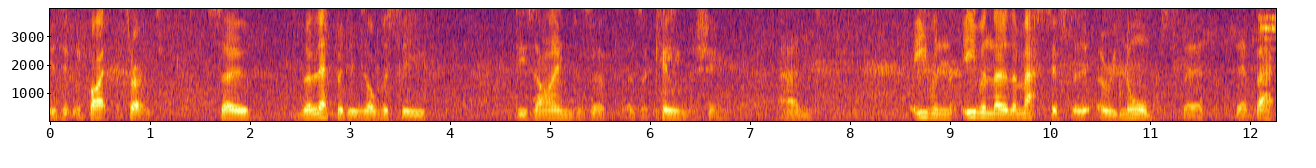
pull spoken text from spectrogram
is it would bite the throat. So the leopard is obviously designed as a, as a killing machine. And even even though the mastiffs are, are enormous their their back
